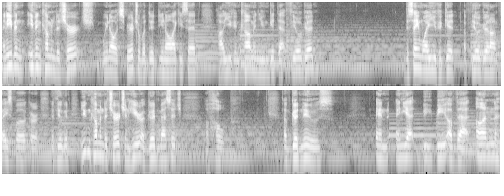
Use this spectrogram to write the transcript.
And even even coming to church, we know it's spiritual, but did you know, like he said, how you can come and you can get that feel good? The same way you could get a feel good on Facebook or a feel good, you can come into church and hear a good message of hope, of good news, and and yet be be of that un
